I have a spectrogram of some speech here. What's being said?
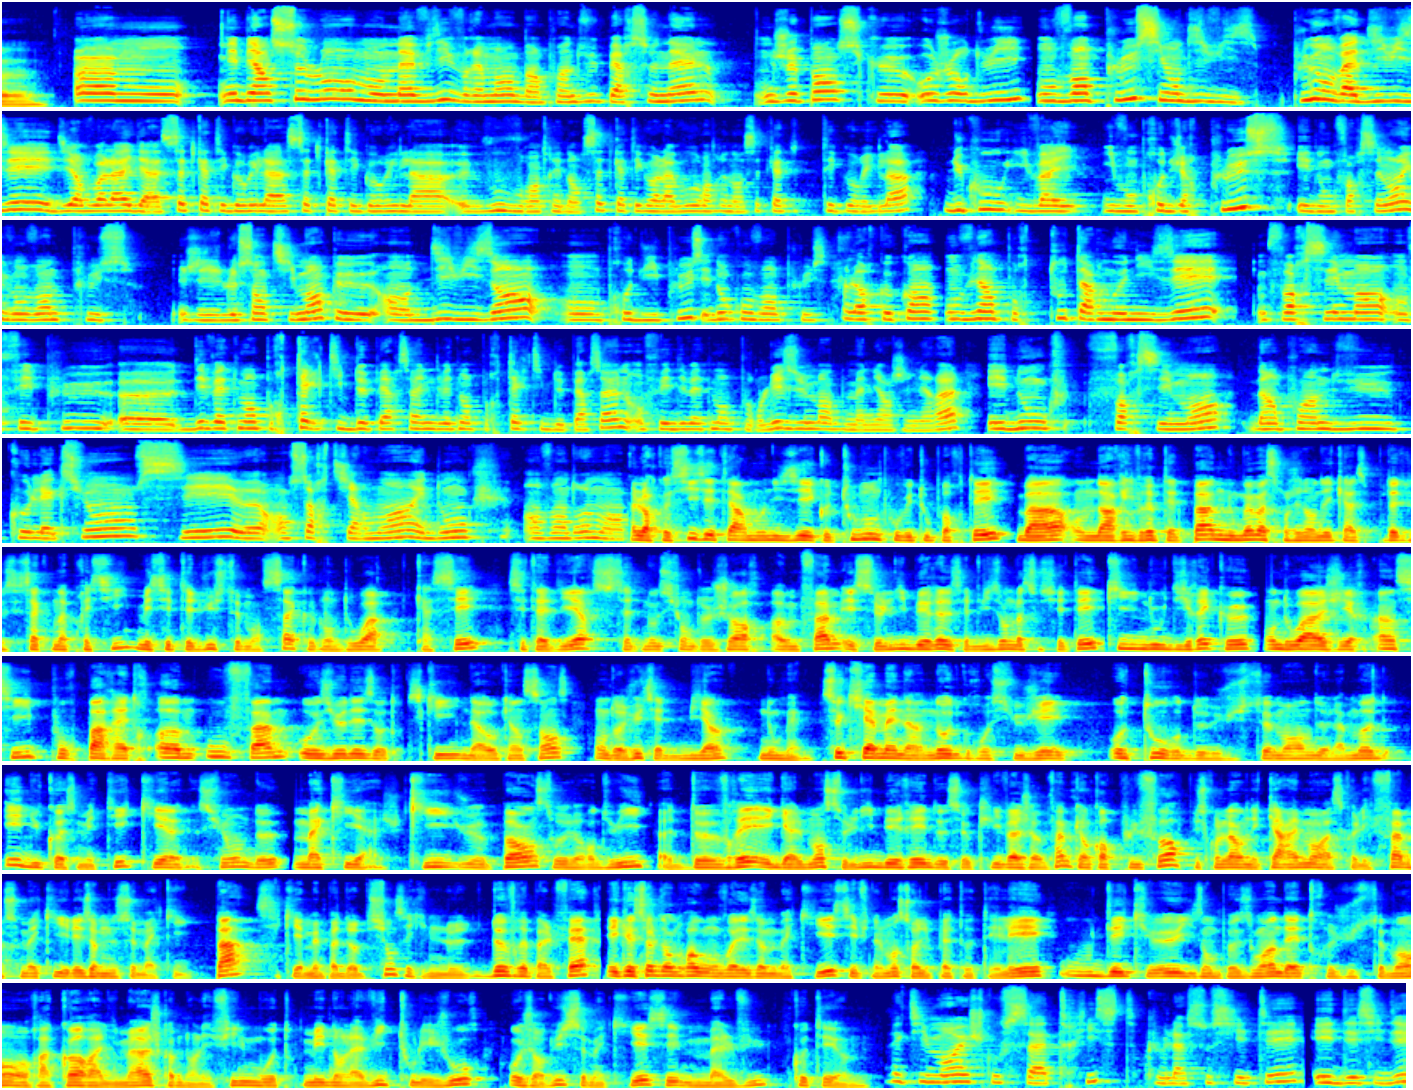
Eh bien, selon mon avis, vraiment d'un point de vue personnel, je pense que aujourd'hui, on vend plus si on divise plus on va diviser et dire voilà, il y a cette catégorie-là, cette catégorie-là, euh, vous, vous rentrez dans cette catégorie-là, vous rentrez dans cette catégorie-là. Du coup, ils vont produire plus et donc forcément, ils vont vendre plus. J'ai le sentiment que en divisant, on produit plus et donc on vend plus. Alors que quand on vient pour tout harmoniser, forcément, on fait plus euh, des vêtements pour tel type de personne, des vêtements pour tel type de personne, on fait des vêtements pour les humains de manière générale. Et donc, forcément, d'un point de vue collection, c'est euh, en sortir moins et donc en vendre moins. Alors que si c'était harmonisé et que tout le monde pouvait tout porter, bah on n'arriverait peut-être pas nous-mêmes à se ranger dans des cases. Peut-être que c'est ça qu'on apprécie, mais c'est peut-être justement ça que l'on doit casser, c'est-à-dire cette notion de genre homme-femme et se libérer de cette vision de la société qui nous dirait que on doit agir ainsi pour paraître homme ou femme aux yeux des autres, ce qui n'a aucun sens. On doit juste être bien nous-mêmes. Ce qui amène à un autre gros sujet autour de justement de la mode et du cosmétique, qui est la notion de maquillage, qui, je pense, aujourd'hui, euh, devrait également se libérer de ce clivage homme-femme qui est encore plus fort, puisqu'on là on est carrément à ce que les femmes se maquillent et les hommes ne se maquillent pas, c'est qu'il n'y a même pas d'option, c'est qu'ils ne devraient pas le faire, et que les seuls endroits où on voit des hommes maquillés, c'est finalement sur les plateaux télé, ou dès qu'ils ont besoin d'être justement en raccord à l'image, comme dans les films ou autres. Mais dans la vie de tous les jours, aujourd'hui, se maquiller, c'est mal vu côté homme. Effectivement, et je trouve ça triste que la société ait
